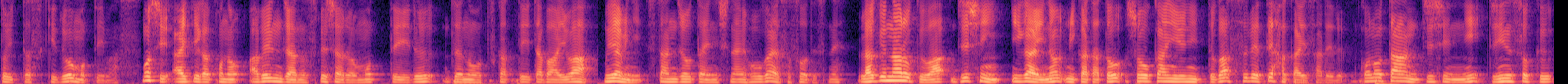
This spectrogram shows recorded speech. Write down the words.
といったスキルを持っています。もし相手がこのアベンジャーのスペシャルを持っているゼノを使っていた場合はむやみにスタン状態にしない方が良さそうですね。ラグナロクは自身以外の味方と召喚ユニットが全て破壊される。このターン自身に迅速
